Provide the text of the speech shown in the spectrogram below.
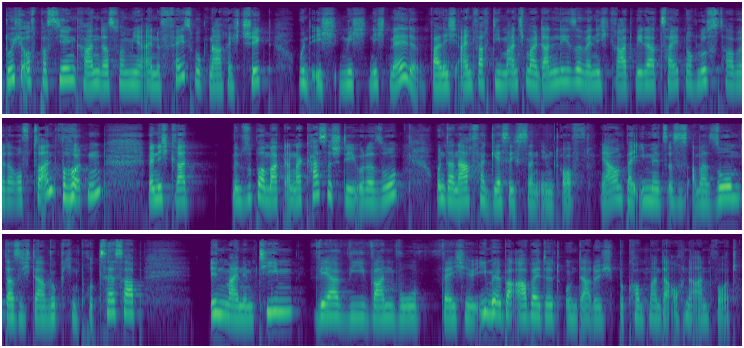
durchaus passieren kann, dass man mir eine Facebook-Nachricht schickt und ich mich nicht melde, weil ich einfach die manchmal dann lese, wenn ich gerade weder Zeit noch Lust habe, darauf zu antworten, wenn ich gerade im Supermarkt an der Kasse stehe oder so und danach vergesse ich es dann eben oft. Ja, und bei E-Mails ist es aber so, dass ich da wirklich einen Prozess habe in meinem Team, wer wie wann wo welche E-Mail bearbeitet und dadurch bekommt man da auch eine Antwort.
